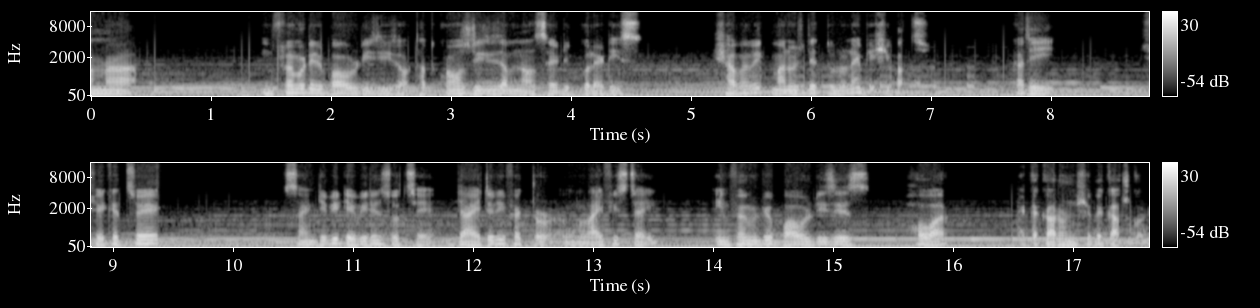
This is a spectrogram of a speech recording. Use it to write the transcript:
আমরা ইনফ্লামেটরি বাউল ডিজিজ অর্থাৎ ক্রস ডিজিজ এবং আলসারেটিভ কোলাইটিস স্বাভাবিক মানুষদের তুলনায় বেশি পাচ্ছি। কাজেই সেক্ষেত্রে সাইন্টিফিক এভিডেন্স হচ্ছে ডায়েটারি ফ্যাক্টর এবং লাইফস্টাইল ইনফ্লামেটরি বাউল ডিজিজ হওয়ার একটা কারণ হিসেবে কাজ করে।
